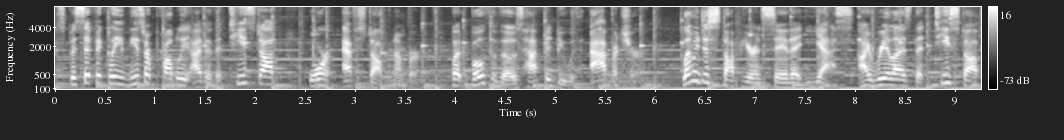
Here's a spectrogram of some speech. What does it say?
Specifically, these are probably either the t-stop or f-stop number, but both of those have to do with aperture. Let me just stop here and say that yes, I realize that t-stop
